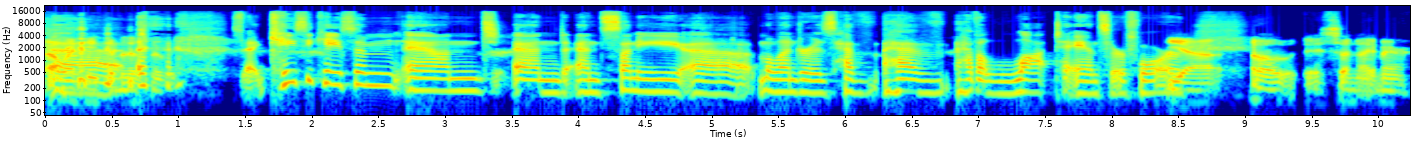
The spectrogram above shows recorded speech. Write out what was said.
oh i hate them in Uh, this movie Casey Kasem and and and Sonny uh, Melendrez have have have a lot to answer for yeah oh it's a nightmare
